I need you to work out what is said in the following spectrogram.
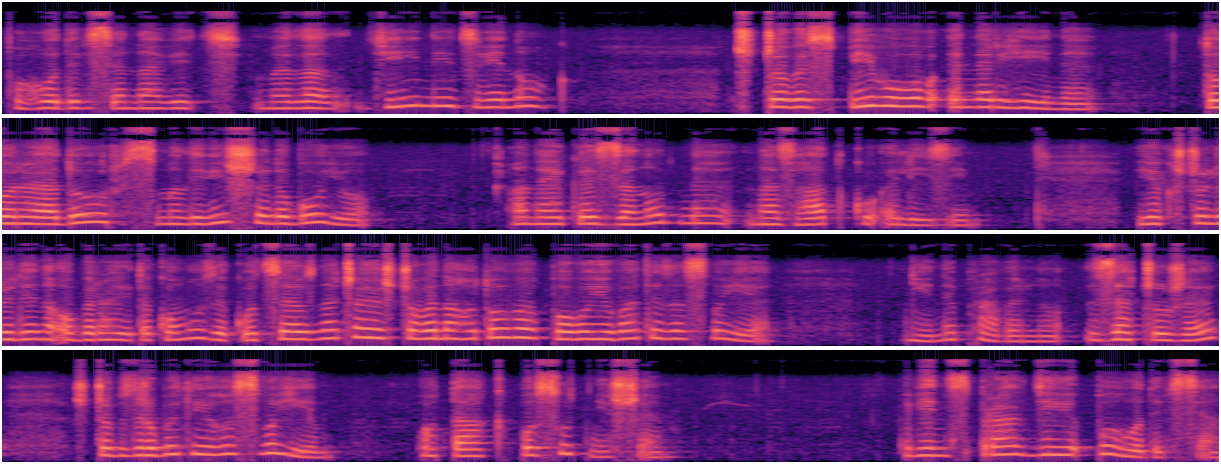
Погодився навіть мелодійний дзвінок, що виспівував енергійне Тореадор сміливіше до бою, а не якесь занудне на згадку Елізі. Якщо людина обирає таку музику, це означає, що вона готова повоювати за своє. Ні, неправильно, за чуже, щоб зробити його своїм. Отак посутніше. Він справді погодився.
